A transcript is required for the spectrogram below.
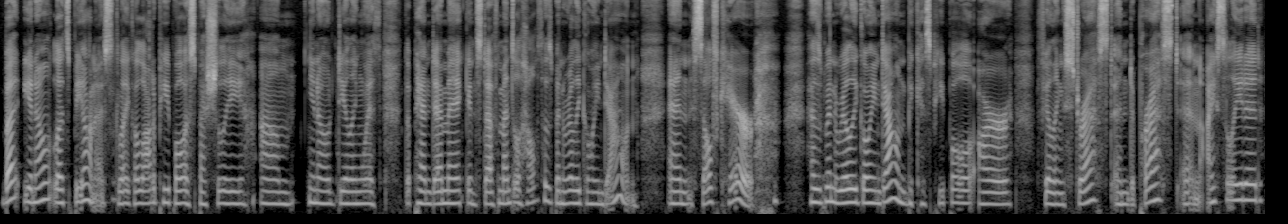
But, you know, let's be honest, like a lot of people, especially, um, you know, dealing with the pandemic and stuff, mental health has been really going down. And self care has been really going down because people are feeling stressed and depressed and isolated.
